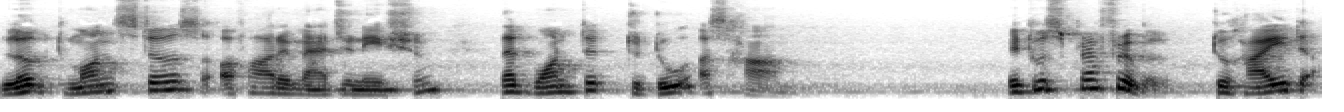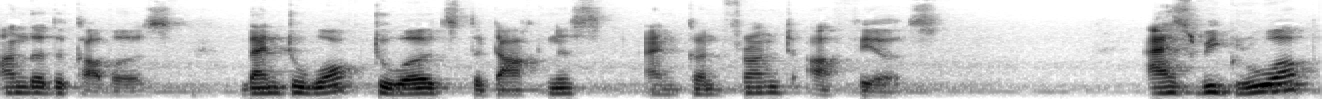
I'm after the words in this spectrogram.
lurked monsters of our imagination that wanted to do us harm. It was preferable to hide under the covers than to walk towards the darkness and confront our fears. As we grew up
